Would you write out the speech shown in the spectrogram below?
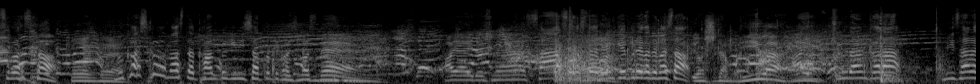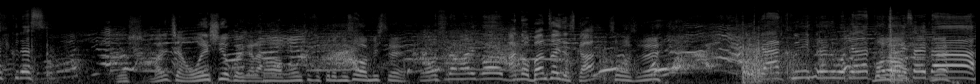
素晴らしさ、ね、昔からマスター完璧にしちゃったって感じしますね。早いですね。さあそして連携プレーが出ました。吉田もいいわ。はい中段からミサラキックです。よしマリちゃん応援しようこれから。あもう一つこれ見せは見せて。吉田マリコあの万歳ですか？そうですね。逆にフラグボディアタックに返された、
